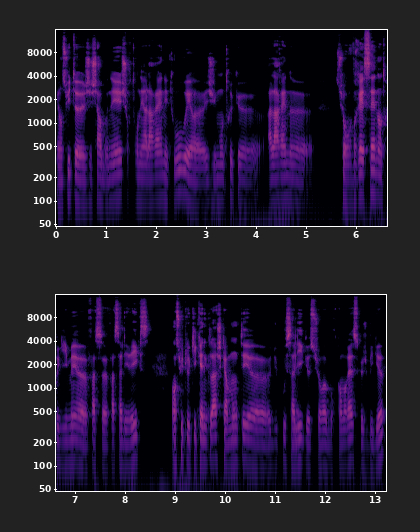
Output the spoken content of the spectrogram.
Et ensuite, euh, j'ai charbonné, je suis retourné à l'arène et tout, et j'ai eu mon truc à l'arène sur vraie scène, entre guillemets, face, face à Lyrics. Ensuite, le Kick and Clash qui a monté du coup sa ligue sur Bourg-en-Bresse, que je big up.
